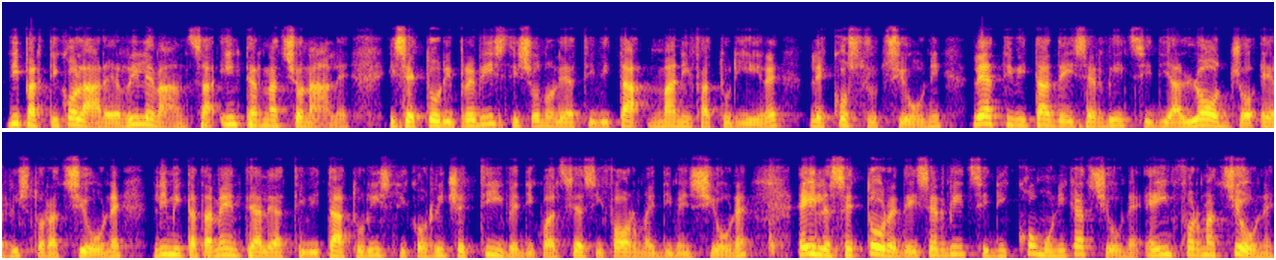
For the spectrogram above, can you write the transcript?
di particolare rilevanza internazionale. I settori previsti sono le attività manifatturiere, le costruzioni, le attività dei servizi di alloggio e ristorazione, limitatamente alle attività turistico-ricettive di qualsiasi forma e dimensione, e il settore dei servizi di comunicazione e informazione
